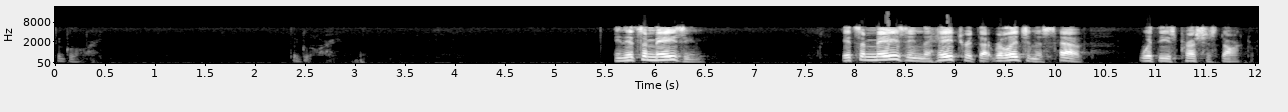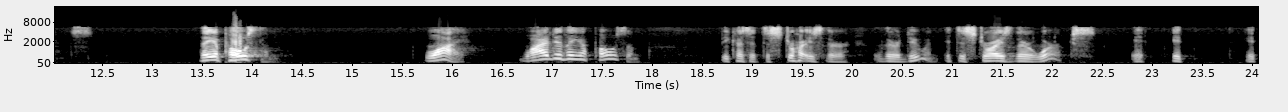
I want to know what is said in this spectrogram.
to glory. To glory. And it's amazing. It's amazing the hatred that religionists have with these precious doctrines. They oppose them. Why? Why do they oppose them? Because it destroys their, their doing. It destroys their works. It, it, it,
